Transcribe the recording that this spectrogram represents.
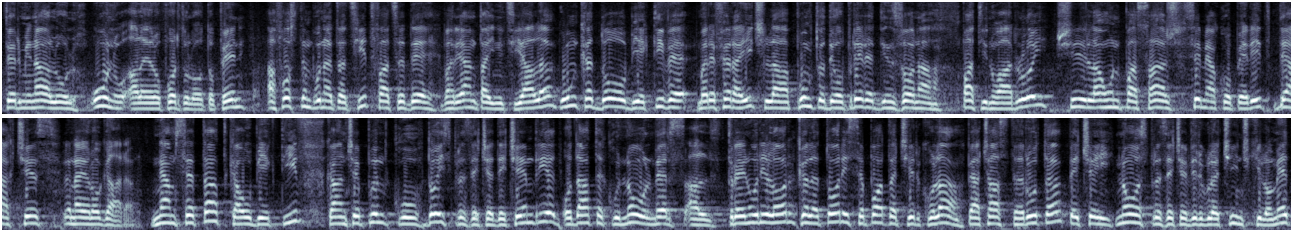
terminalul 1 al aeroportului Otopeni a fost îmbunătățit față de varianta inițială cu încă două obiective. Mă refer aici la punctul de oprire din zona patinoarului și la un pasaj semi-acoperit de acces în aerogară. Ne-am setat ca obiectiv ca începând cu 12 decembrie, odată cu noul mers al trenurilor, călătorii se poată circula pe această rută, pe cei 19,5 km,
